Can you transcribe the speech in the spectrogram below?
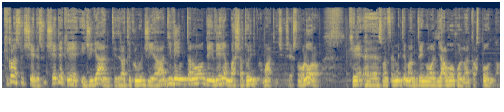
Che cosa succede? Succede che i giganti della tecnologia diventano dei veri ambasciatori diplomatici, cioè sono loro che eh, sostanzialmente mantengono il dialogo con l'altra sponda.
